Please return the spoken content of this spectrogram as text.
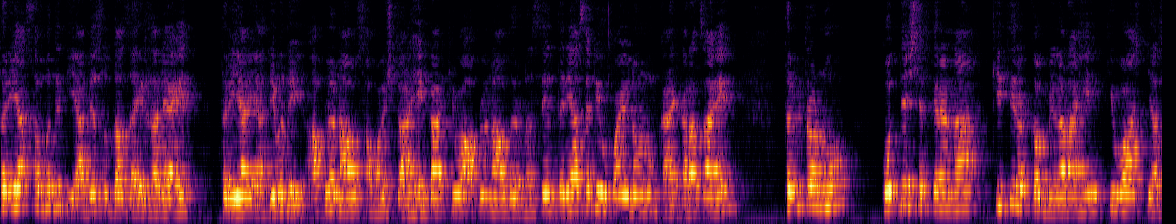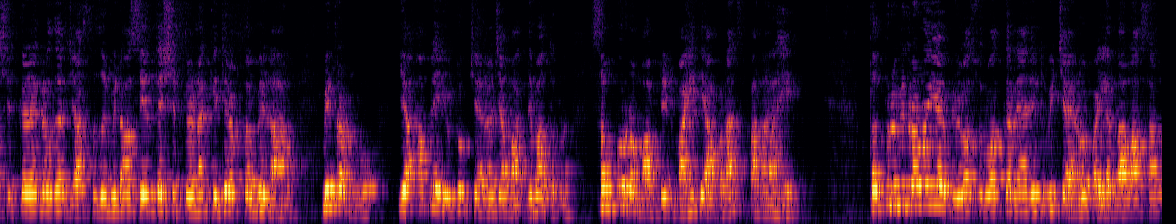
तर या संबंधित याद्या सुद्धा जाहीर झाल्या आहेत. तर या यादीमध्ये आपलं नाव समाविष्ट आहे का किंवा आपलं नाव जर नसेल तर यासाठी उपाययोजना म्हणून काय करायचं आहे? तर मित्रांनो कोणत्या शेतकऱ्यांना किती रक्कम मिळणार आहे? किंवा या शेतकऱ्यांकडे जर जास्त जमीन असेल तर शेतकऱ्यांना किती रक्कम मिळणार? मित्रांनो या आपल्या युट्यूब चॅनलच्या माध्यमातून संपूर्ण अपडेट माहिती आपण आज पाहणार आहे. तत्पूर्वी मित्रांनो या व्हिडिओला सुरुवात करण्याआधी तुम्ही चॅनल पहिल्यांदा आला असाल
